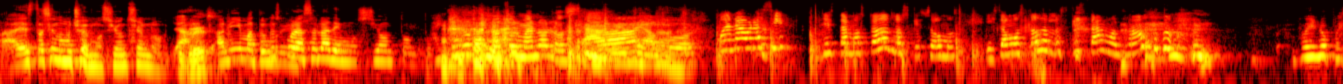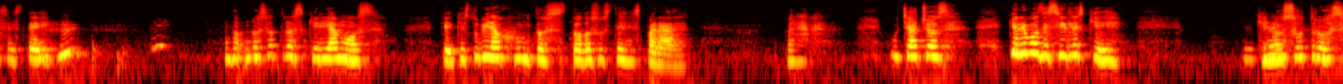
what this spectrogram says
ay, está haciendo mucho de emoción, ¿sí o no? Ya, crees? Anímate, No es hombre. por hacerla de emoción, tonto. Creo que no, tu hermano lo sabe, Ay. mi amor. Bueno, ahora sí, ya estamos todos los que somos y somos todos los que estamos, ¿no? Bueno, pues este. no- nosotros queríamos que, que estuvieran juntos todos ustedes para. para. Muchachos, queremos decirles que. que nosotros.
